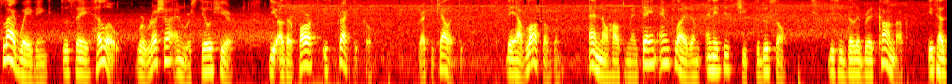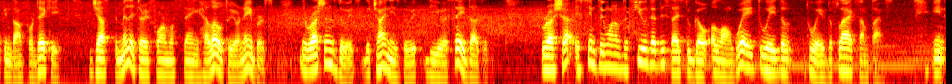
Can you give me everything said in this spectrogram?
Flag waving to say hello, we're Russia and we're still here. The other part is practical. Practicality. They have lots of them and know how to maintain and fly them and it is cheap to do so. This is deliberate conduct. It has been done for decades. Just the military form of saying hello to your neighbors. The Russians do it, the Chinese do it, the USA does it. Russia is simply one of the few that decides to go a long way to wave the, to wave the flag sometimes. In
